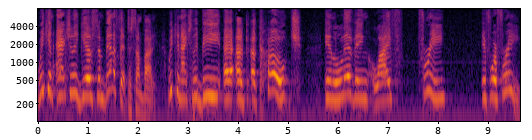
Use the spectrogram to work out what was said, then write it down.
We can actually give some benefit to somebody. We can actually be a, a, a coach in living life free if we're free.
